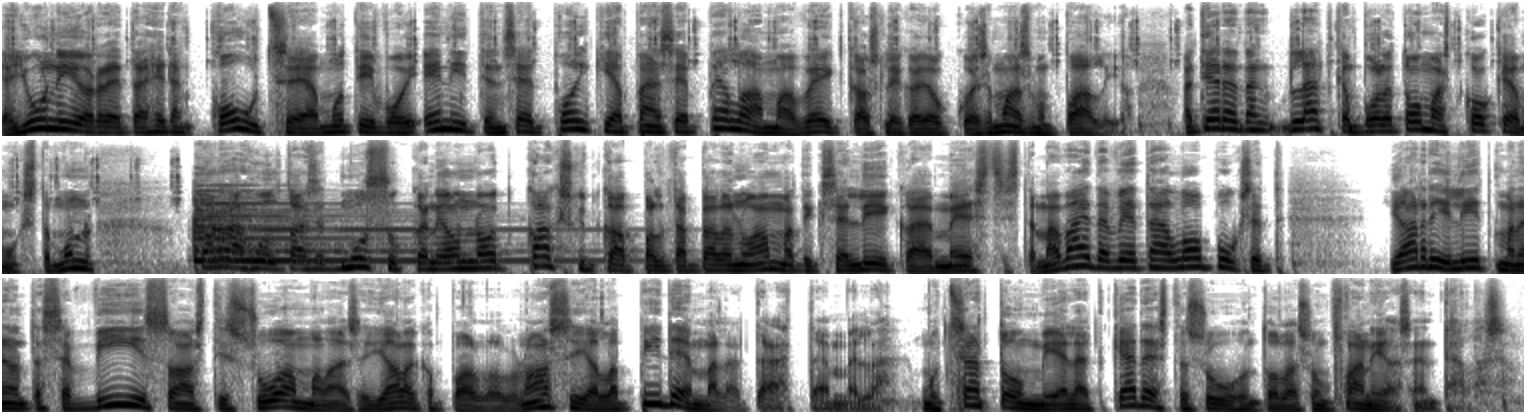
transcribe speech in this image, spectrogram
Ja junioreita heidän coacheja motivoi eniten se, että poikia pääsee pelaamaan veikkausliikajoukkueeseen mahdollisimman paljon. Mä tiedän tämän lätkän puolet omasta kokemuksesta. Mun parahultaiset mussukkani on noin 20 kappaletta pelannut ammatikseen liikaa ja mestistä. Mä väitän vielä tähän lopuksi, että Jari Litmanen on tässä viisaasti suomalaisen jalkapallon asialla pidemmällä tähtäimellä. Mutta sä Tommi elät kädestä suuhun tuolla sun faniasenteellasi.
